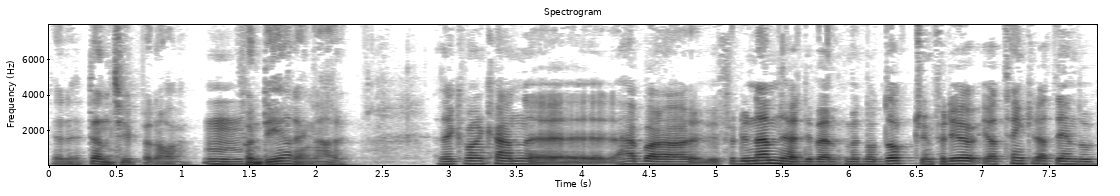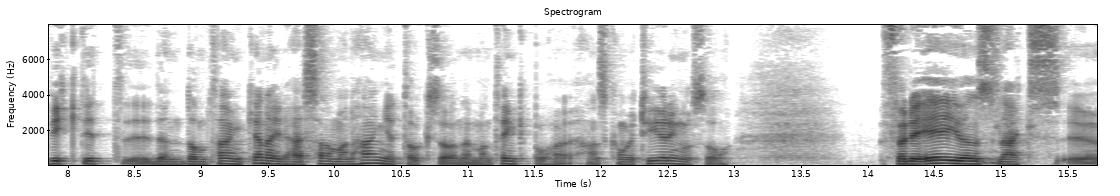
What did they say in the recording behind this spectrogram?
det, är den typen av mm. funderingar. Jag tänker man kan, eh, här bara, för du nämner här development of doctrine. För det, jag tänker att det är ändå viktigt, eh, den, de tankarna i det här sammanhanget också. När man tänker på hans konvertering och så. För det är ju en slags, eh,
